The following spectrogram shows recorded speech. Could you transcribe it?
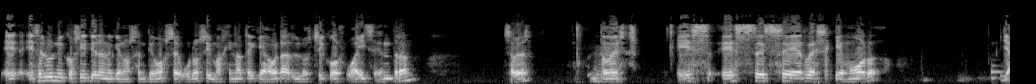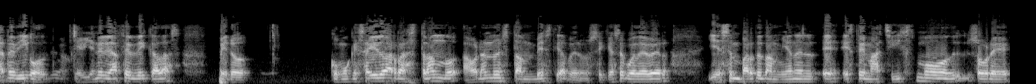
Eh, es el único sitio en el que nos sentimos seguros. Imagínate que ahora los chicos guays entran, ¿sabes? Entonces, es, es ese resquemor, ya te digo, que viene de hace décadas, pero como que se ha ido arrastrando, ahora no es tan bestia, pero sí que se puede ver, y es en parte también el, e- este machismo sobre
